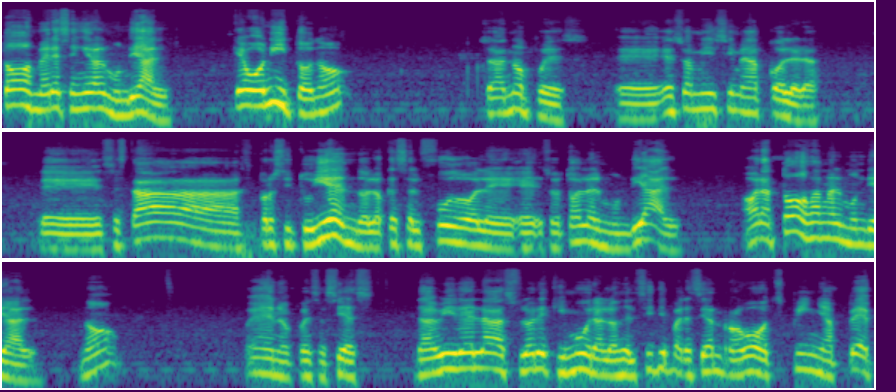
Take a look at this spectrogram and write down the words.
todos merecen ir al mundial. Qué bonito, ¿no? O sea, no, pues, eh, eso a mí sí me da cólera. Eh, se está prostituyendo lo que es el fútbol, eh, eh, sobre todo en el mundial. Ahora todos van al mundial, ¿no? Bueno, pues así es. David Elas, Flore Kimura, los del City parecían robots, Piña, Pep.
